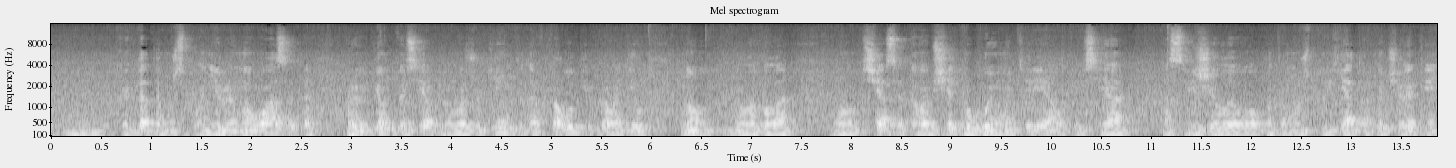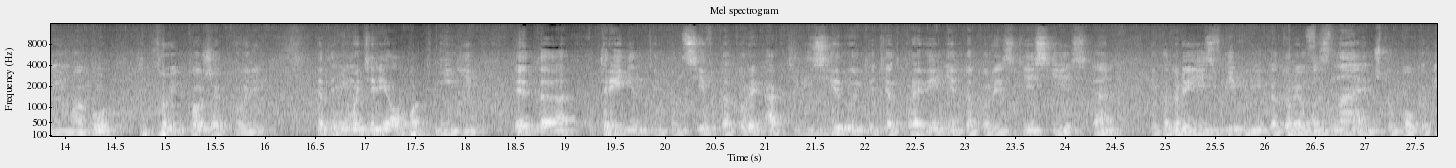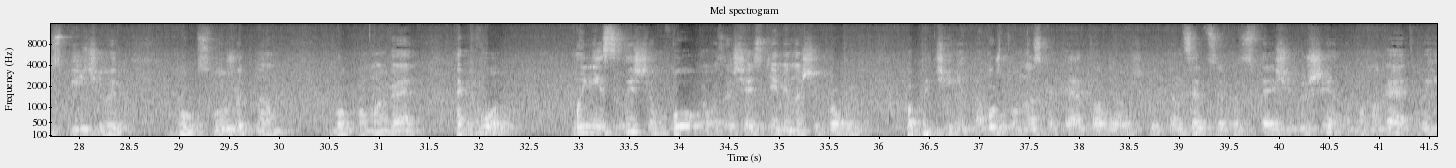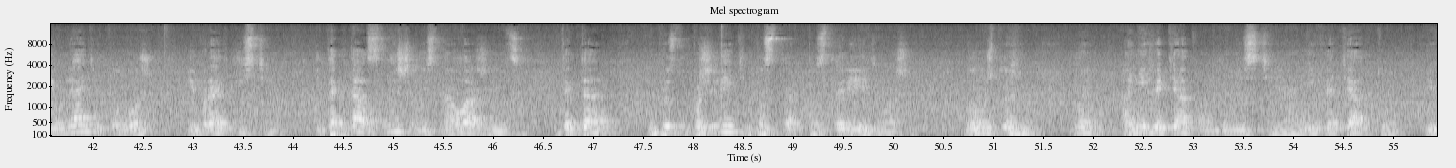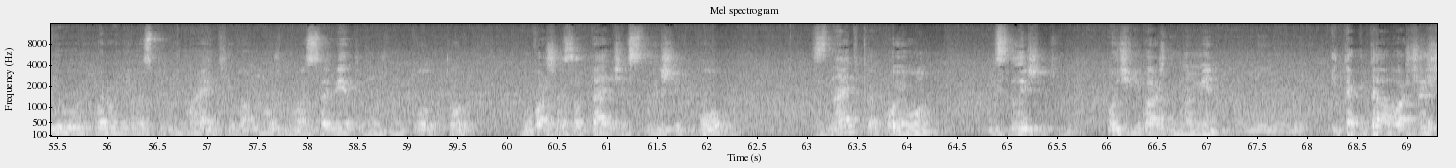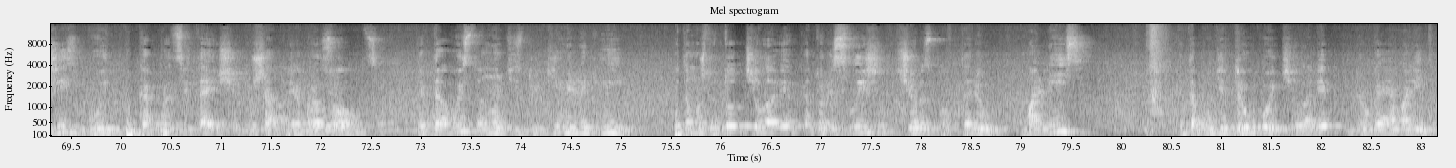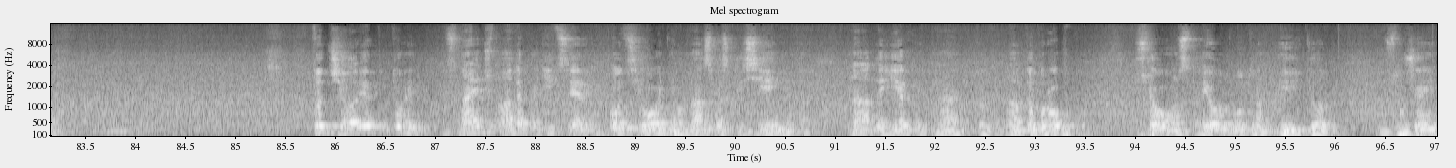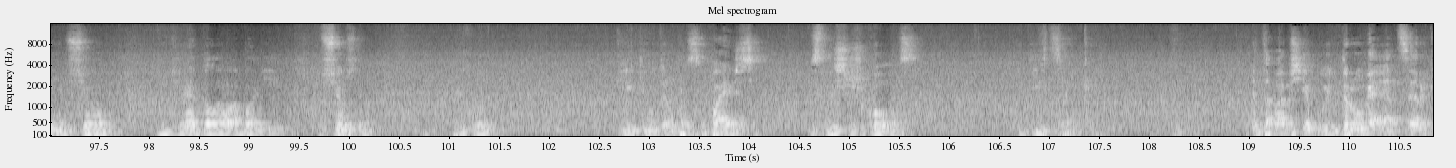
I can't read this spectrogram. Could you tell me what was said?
когда-то мы же спланируем и у вас это проведем, то есть я провожу день, тогда в Калуге проводил, но было, было но сейчас это вообще другой материал, то есть я освежил его, потому что я такой человек, я не могу то и то же говорить. Это не материал по книге, это тренинг, интенсив, который активизирует эти откровения, которые здесь есть, да, и которые есть в Библии, которые мы знаем, что Бог обеспечивает, Бог служит нам, Бог помогает. Так вот, мы не слышим Бога, возвращаясь к теме нашей проповеди, по причине того, что у нас какая-то ложь. Вот концепция процветающей души, она помогает выявлять эту ложь и брать истину. И тогда слышанность налаживается. И тогда вы просто пожалейте постареть ваших. Потому что мы, они хотят вам донести, они хотят то. И вы его не воспринимаете, и вам нужно, у вас советы нужны, то, то. Но ваша задача слышать Бога, знать, какой Он, и слышать. Очень важный момент. И тогда ваша жизнь будет как процветающая душа преобразовываться. Тогда вы становитесь другими людьми. Потому что тот человек, который слышит, еще раз повторю, молись, это будет другой человек и другая молитва. Тот человек, который знает, что надо ходить в церковь. Вот сегодня у нас воскресенье, да, надо ехать на, на Дубровку. Все, он встает утром и идет на служение, все, у тебя голова болит, и все, все приходит. Или ты утром просыпаешься, и слышишь голос. Иди в церковь. Это вообще будет другая церковь.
